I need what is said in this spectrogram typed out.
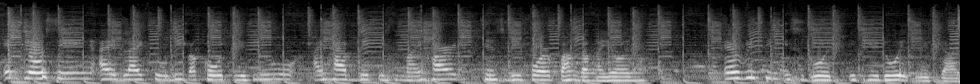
In closing, I'd like to leave a quote with you. I have this in my heart since before pa hanggang ngayon. Everything is good if you do it with God.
